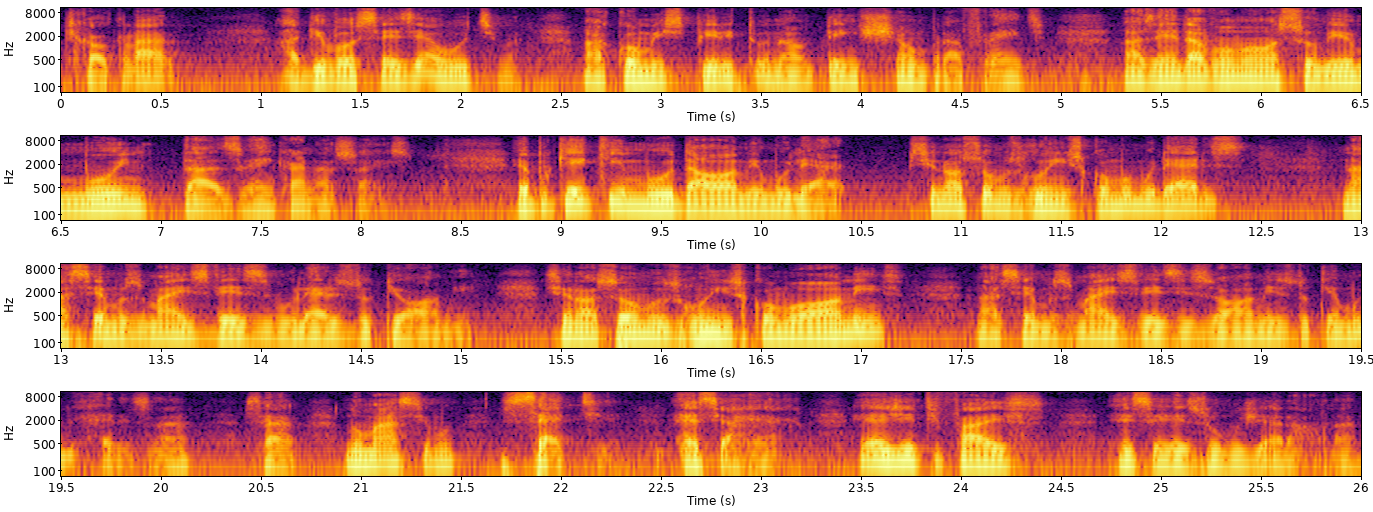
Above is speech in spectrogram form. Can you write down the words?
Ficou claro? A de vocês é a última. Mas como espírito, não, tem chão para frente. Nós ainda vamos assumir muitas reencarnações. É por que muda homem e mulher? Se nós somos ruins como mulheres, nascemos mais vezes mulheres do que homens. Se nós somos ruins como homens, nascemos mais vezes homens do que mulheres, né? Certo? No máximo sete. Essa é a regra. E a gente faz esse resumo geral, né?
